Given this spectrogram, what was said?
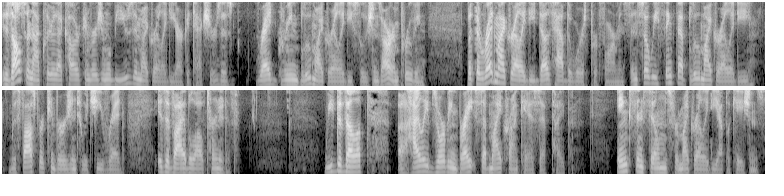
It is also not clear that color conversion will be used in micro LED architectures as red, green, blue micro LED solutions are improving. But the red micro LED does have the worst performance, and so we think that blue micro LED with phosphor conversion to achieve red is a viable alternative. We've developed a highly absorbing bright submicron KSF type, inks and films for micro-LED applications.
